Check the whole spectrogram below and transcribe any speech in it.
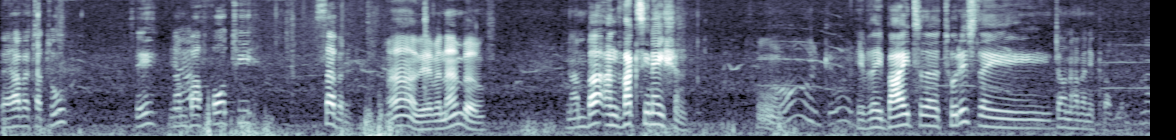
They have a tattoo. See, number 47. ah, they have a number. Number and vaccination. Oh. Oh, good. If they bite uh, tourists, they don't have any problem. No.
